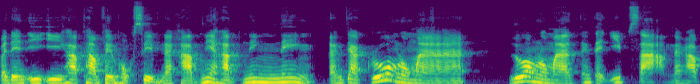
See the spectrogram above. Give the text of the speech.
ประเด็น EE ครับทำเฟรม 60 นะครับเนี่ยครับ นิ่งๆ หลังจากร่วงลงมา ร่วงลงมาตั้งแต่ 23 นะครับ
